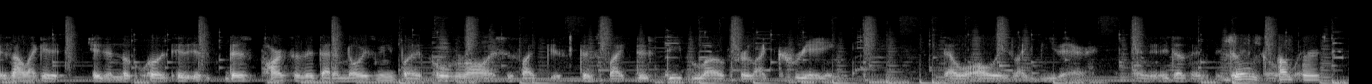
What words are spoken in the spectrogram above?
it's not like it it well it, it there's parts of it that annoys me but overall it's just like it's this like this deep love for like creating that will always like be there and it doesn't it doesn't comfort away.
